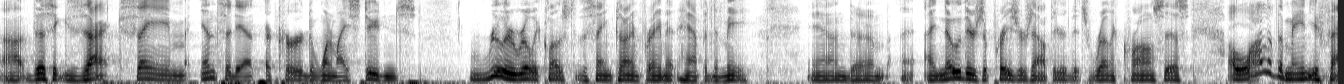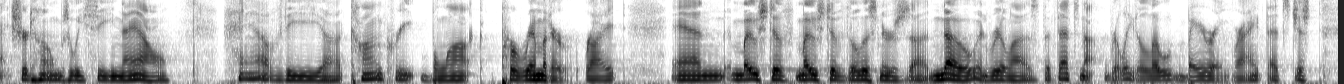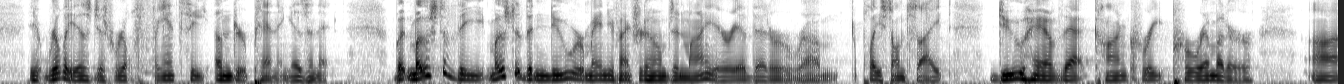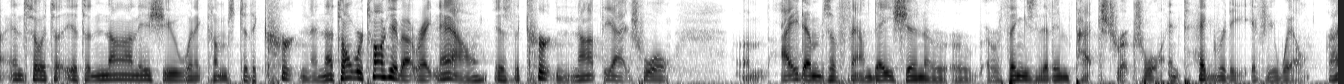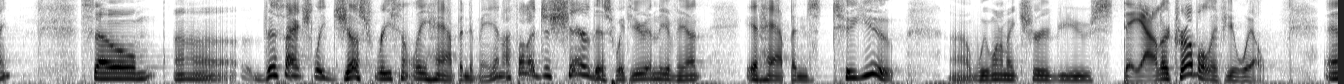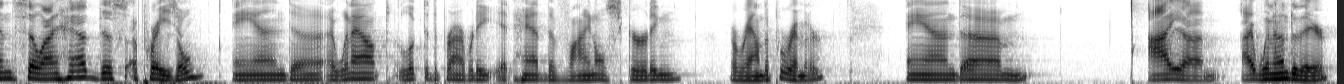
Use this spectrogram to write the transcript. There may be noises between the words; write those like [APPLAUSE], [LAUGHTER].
Uh, this exact same incident occurred to one of my students really, really close to the same time frame it happened to me. And um, I know there's appraisers out there that's run across this. A lot of the manufactured homes we see now have the uh, concrete block perimeter, right? And most of most of the listeners uh, know and realize that that's not really load bearing, right? That's just it really is just real fancy underpinning, isn't it? But most of the most of the newer manufactured homes in my area that are um, placed on site do have that concrete perimeter. Uh, and so it's a it's a non-issue when it comes to the curtain, and that's all we're talking about right now is the curtain, not the actual um, items of foundation or, or, or things that impact structural integrity, if you will, right? So, uh, this actually just recently happened to me, and I thought I'd just share this with you in the event it happens to you. Uh, we want to make sure you stay out of trouble, if you will. And so I had this appraisal, and uh, I went out, looked at the property. It had the vinyl skirting around the perimeter, and um, I um, I went under there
